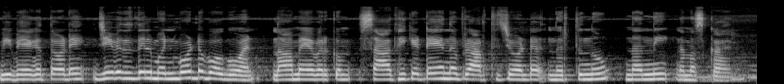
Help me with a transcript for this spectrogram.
വിവേകത്തോടെ ജീവിതത്തിൽ മുൻപോട്ട് പോകുവാൻ നാം ഏവർക്കും സാധിക്കട്ടെ എന്ന് പ്രാർത്ഥിച്ചുകൊണ്ട് നിർത്തുന്നു. നന്ദി നമസ്കാരം.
